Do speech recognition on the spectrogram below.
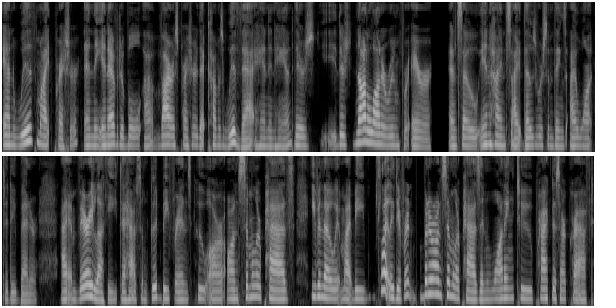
And with mite pressure and the inevitable uh, virus pressure that comes with that hand in hand, there's there's not a lot of room for error. And so, in hindsight, those were some things I want to do better. I am very lucky to have some good bee friends who are on similar paths, even though it might be slightly different, but are on similar paths and wanting to practice our craft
